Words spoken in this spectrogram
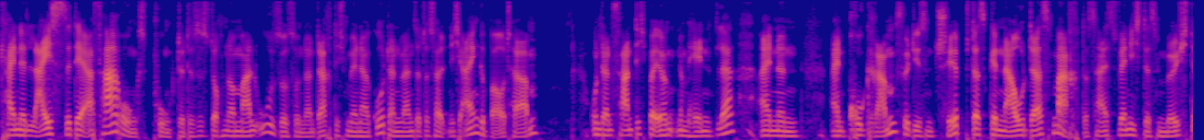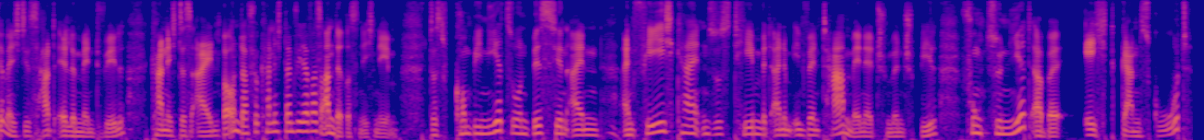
keine Leiste der Erfahrungspunkte? Das ist doch normal Usus. Und dann dachte ich mir, na gut, dann werden sie das halt nicht eingebaut haben. Und dann fand ich bei irgendeinem Händler einen, ein Programm für diesen Chip, das genau das macht. Das heißt, wenn ich das möchte, wenn ich dieses HUD-Element will, kann ich das einbauen. Dafür kann ich dann wieder was anderes nicht nehmen. Das kombiniert so ein bisschen ein, ein Fähigkeitensystem mit einem Inventarmanagement-Spiel, funktioniert aber echt ganz gut.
